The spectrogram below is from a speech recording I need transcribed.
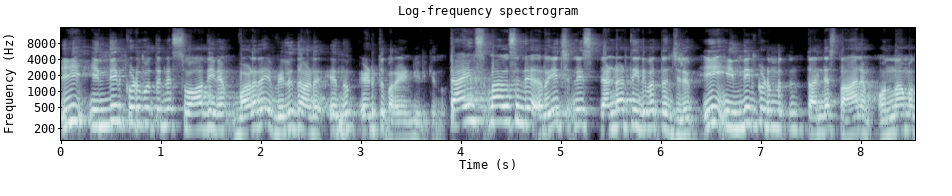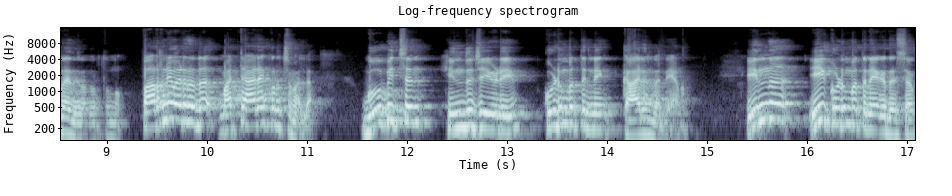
ഈ ഇന്ത്യൻ കുടുംബത്തിന്റെ സ്വാധീനം വളരെ വലുതാണ് എന്നും എടുത്തു പറയേണ്ടിയിരിക്കുന്നു. ടൈംസ് മാഗസിന്റെ റീച്ച് ലിസ്റ്റ് രണ്ടായിരത്തി ഇരുപത്തി അഞ്ചിലും ഈ ഇന്ത്യൻ കുടുംബത്തിന് തന്റെ സ്ഥാനം ഒന്നാമതായി നിലനിർത്തുന്നു. പറഞ്ഞു വരുന്നത് മറ്റാരെ കുറിച്ചുമല്ല ഗോപിച്ചന്ദ് ഹിന്ദുജയുടെയും കുടുംബത്തിന്റെയും കാര്യം തന്നെയാണ്. ഇന്ന് ഈ കുടുംബത്തിന് ഏകദേശം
